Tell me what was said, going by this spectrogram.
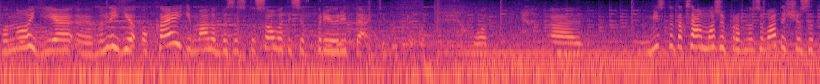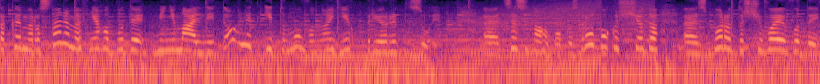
воно є, е, вони є окей і мали би застосовуватися в пріоритеті, наприклад. От е, місто так само може прогнозувати, що за такими рослинами в нього буде мінімальний догляд, і тому воно їх пріоритизує. Е, Це з одного боку. З другого боку, щодо збору дощової води,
